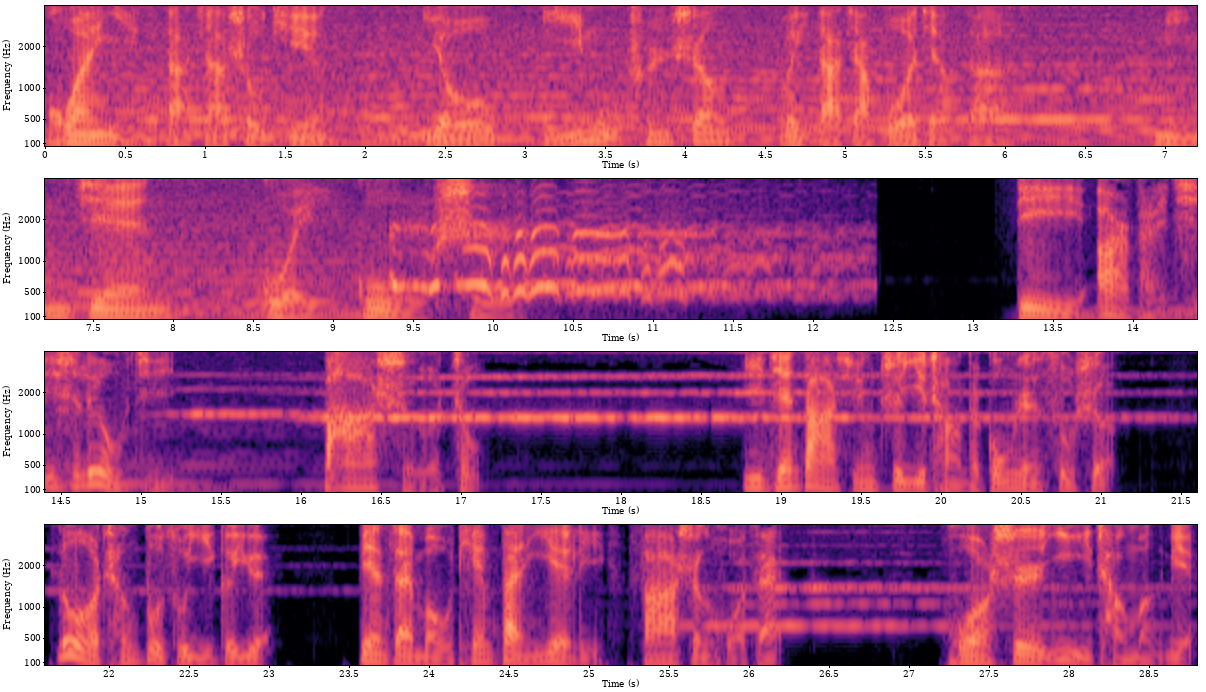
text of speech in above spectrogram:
欢迎大家收听由一木春生为大家播讲的民间鬼故事第二百七十六集《八蛇咒》。一间大型制衣厂的工人宿舍落成不足一个月，便在某天半夜里发生火灾，火势异常猛烈。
